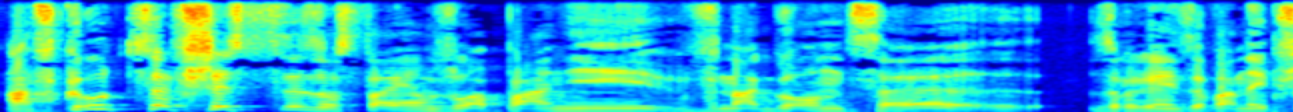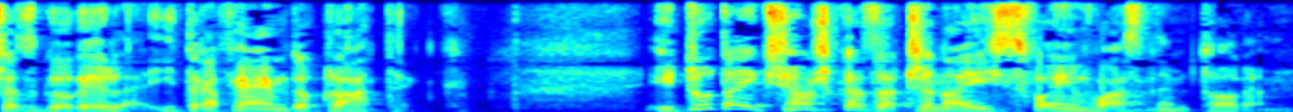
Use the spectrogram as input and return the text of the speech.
A wkrótce wszyscy zostają złapani w nagonce zorganizowanej przez goryle i trafiają do klatek. I tutaj książka zaczyna iść swoim własnym torem.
